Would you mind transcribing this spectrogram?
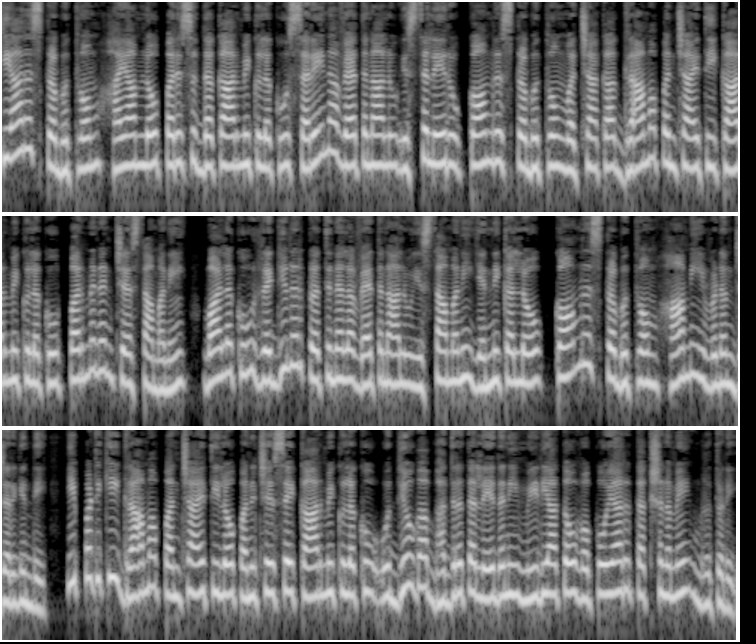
టిఆర్ఎస్ ప్రభుత్వం హయాంలో పరిశుద్ధ కార్మికులకు సరైన వేతనాలు ఇస్తలేరు. కాంగ్రెస్ ప్రభుత్వం వచ్చాక గ్రామ పంచాయతీ కార్మికులకు పర్మనెంట్ చేస్తామని వాళ్ళకు రెగ్యులర్ ప్రతి నెల వేతనాలు ఇస్తామని ఎన్నికల్లో కాంగ్రెస్ ప్రభుత్వం హామీ ఇవ్వడం జరిగింది. ఇప్పటికీ గ్రామ పంచాయతీలో పనిచేసే కార్మికులకు ఉద్యోగ భద్రత లేదని మీడియాతో వపోయారు తక్షణమే మృతుడి.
